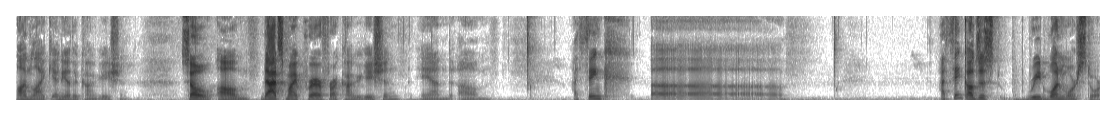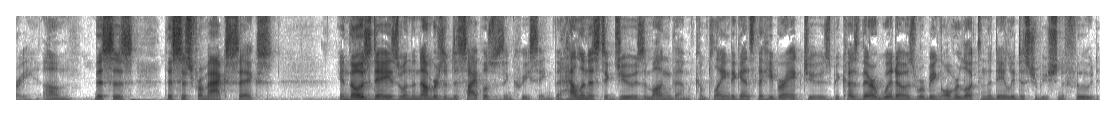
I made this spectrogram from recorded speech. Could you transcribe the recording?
unlike any other congregation. So um, that's my prayer for our congregation, and um, I think uh, I think I'll just read one more story. Um, this is this is from Acts six. In those days, when the numbers of disciples was increasing, the Hellenistic Jews among them complained against the Hebraic Jews because their widows were being overlooked in the daily distribution of food.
